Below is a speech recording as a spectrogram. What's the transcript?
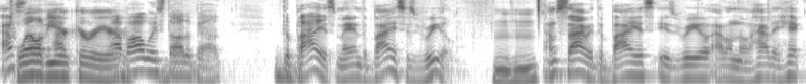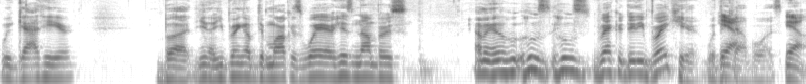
I'm 12 sorry. year I- career. I've always thought about the bias, man. The bias is real. Mm-hmm. I'm sorry, the bias is real. I don't know how the heck we got here, but you know, you bring up Demarcus Ware, his numbers. I mean, who, whose whose record did he break here with the Yeah. Cowboys? Yeah.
